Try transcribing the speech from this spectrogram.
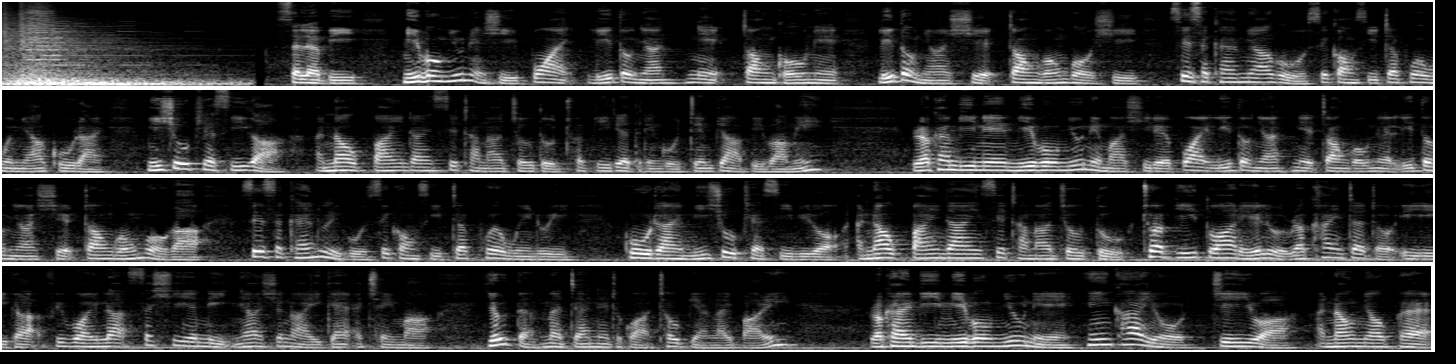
ဆက်လက်ပြီးမြေပုံမြို့နယ်ရှိ point 439တောင်ကုန်းနဲ့438တောင်ကုန်းပေါ်ရှိစစ်စခန်းများကိုစစ်ကောင်စီတပ်ဖွဲ့ဝင်များကိုယ်တိုင်မီးရှို့ဖျက်ဆီးကအနောက်ပိုင်းတိုင်းစစ်ဌာနချုပ်သို့ထွက်ပြေးတဲ့တဲ့တင်ကိုတင်ပြပေးပါမယ်။ရခိုင်ပြည်နယ်မြေပုံမြို့နယ်မှာရှိတဲ့ point 439တောင်ကုန်းနဲ့438တောင်ကုန်းပေါ်ကစစ်စခန်းတွေကိုစစ်ကောင်စီတပ်ဖွဲ့ဝင်တွေကိုယ်တိုင်မီးရှို့ဖျက်ဆီးပြီးတော့အနောက်ပိုင်းတိုင်းစစ်ဌာနချုပ်သို့ထွက်ပြေးသွားတယ်လို့ရခိုင်တပ်တော် AA ကဖေဖော်ဝါရီလ18ရက်နေ့ည8:00နာရီခန့်အချိန်မှာ ရုပ်သံမှတ်တမ်းနဲ့တကွထုတ်ပြန်လိုက်ပါတယ်။ရခိုင်ပြည်မြေပုံမြို့နယ်ဟင်းခရော်ကျေးရွာအနောက်မြောက်ဘက်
